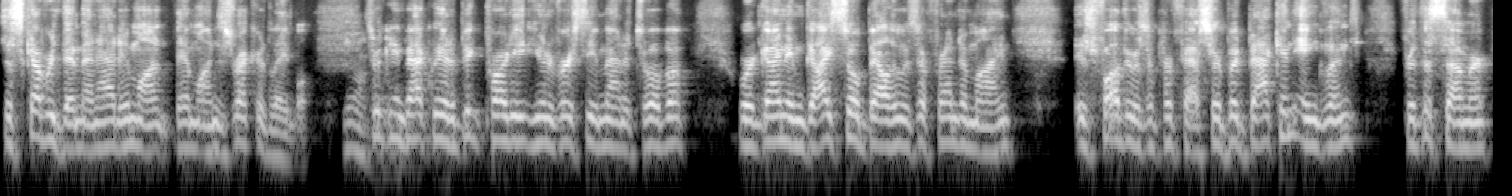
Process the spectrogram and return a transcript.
discovered them and had him on them on his record label. Yeah. So we came back. We had a big party at University of Manitoba, where a guy named Guy Sobel, who was a friend of mine, his father was a professor, but back in England for the summer.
